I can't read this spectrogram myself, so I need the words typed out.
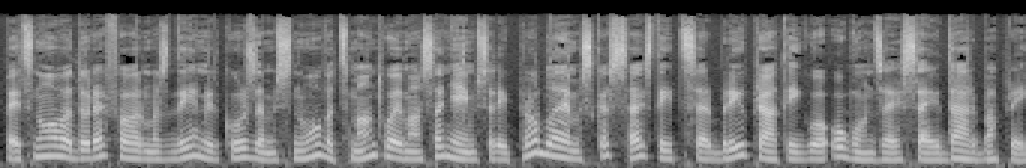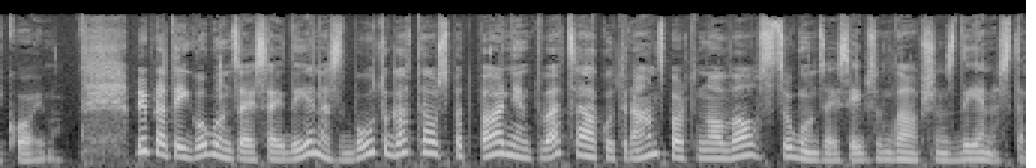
Pēc novadu reformas Dienvidu kurzemes novads mantojumā saņēmis arī problēmas, kas saistītas ar brīvprātīgo ugunsdzēsēju darba aprīkojumu. Brīvprātīgo ugunsdzēsēju dienas būtu gatavs pat pārņemt vecāku transportu no valsts ugunsdzēsības un glābšanas dienesta.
